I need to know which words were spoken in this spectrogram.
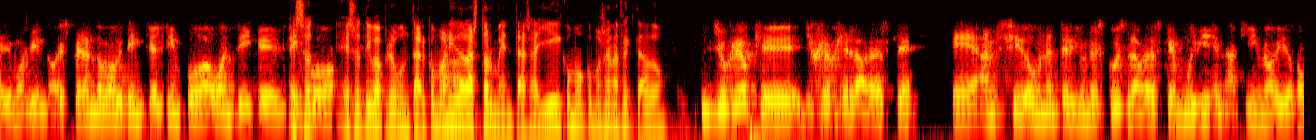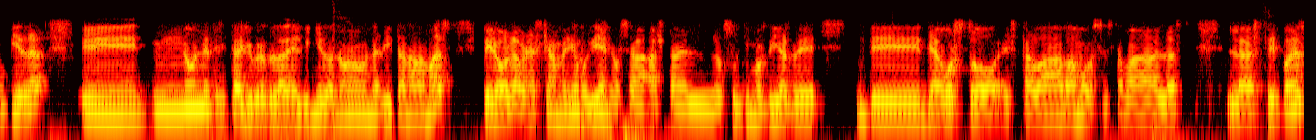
iremos viendo, esperando poquitín que el tiempo aguante y que el eso, tiempo... Eso te iba a preguntar, ¿cómo han ido las tormentas allí? ¿Cómo, ¿Cómo se han afectado? Yo creo que, yo creo que la verdad es que eh, han sido un antes y un después. La verdad es que muy bien. Aquí no ha habido con piedra. Eh, no necesita, yo creo que el viñedo no necesita nada más, pero la verdad es que han venido muy bien. O sea, hasta los últimos días de, de, agosto estaba, vamos, estaban las, las cepas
